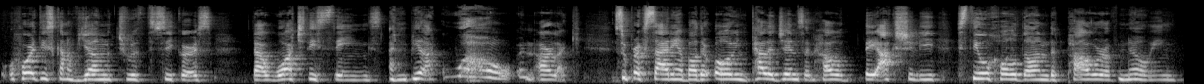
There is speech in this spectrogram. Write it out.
who are these kind of young truth seekers that watch these things and be like, "Whoa," and are like super exciting about their own intelligence and how they actually still hold on the power of knowing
